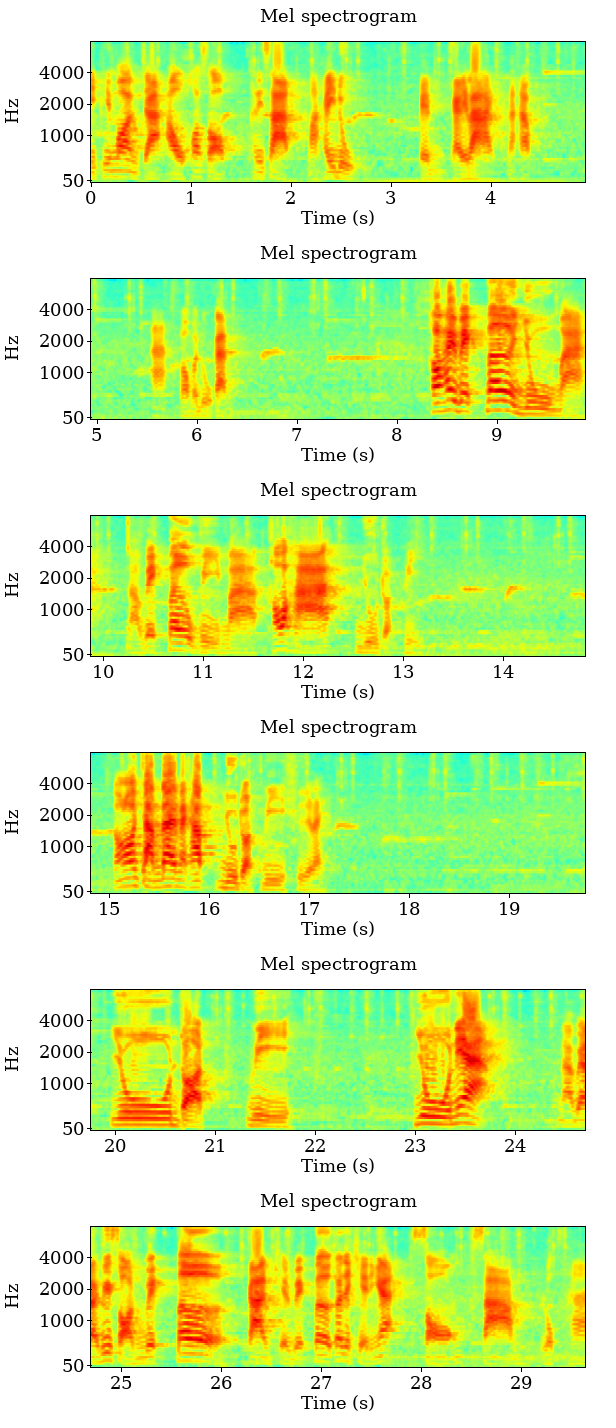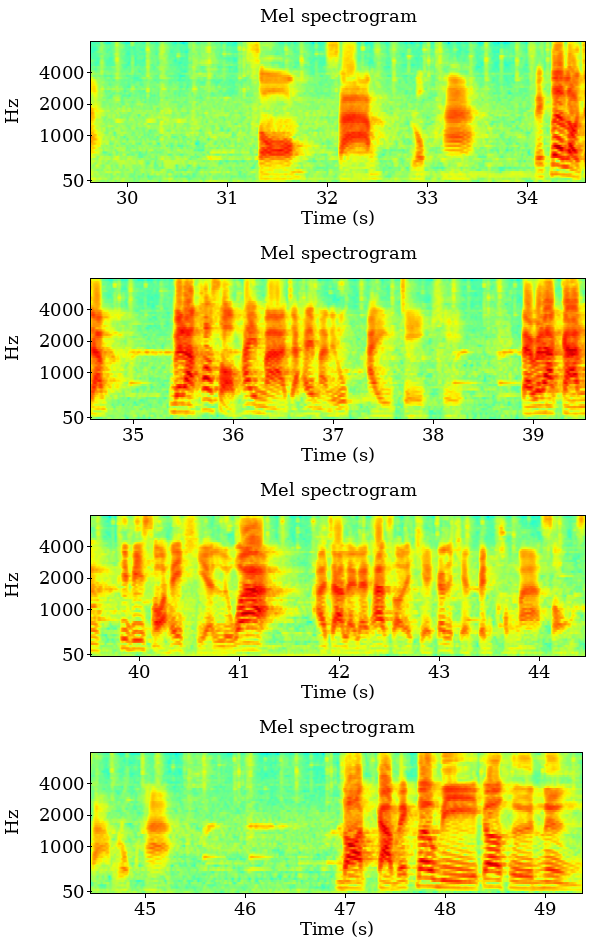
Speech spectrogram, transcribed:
พี่ม่อนจะเอาข้อสอบคณิตศาสตร์มาให้ดูเป็นไกด์ไลน์นะครับอะลองมาดูกันเขาให้เวกเตอร์ u มานะเวกเตอร์ v มาเขาหา u v น้องๆจำได้ไหมครับ u v คืออะไร u v u เนี่ยนะเวลาพี่สอนเวกเตอร์ การเขียนเวกเตอร์ก็จะเขียนอย่างเงี้ย2 3ลบ5 2 3ลบ5เวกเตอร์เราจะเวลาข้อสอบให้มาจะให้มาในรูป ijk แต่เวลาการที่พี่สอนให้เขียนหรือว่าอาจารย์หลาย ๆ ท่านสอนให้เขียนก็จะเขียนเป็นคอมมา2 3ลบ5ดอทกับเวกเตอร์ v ก็คือ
